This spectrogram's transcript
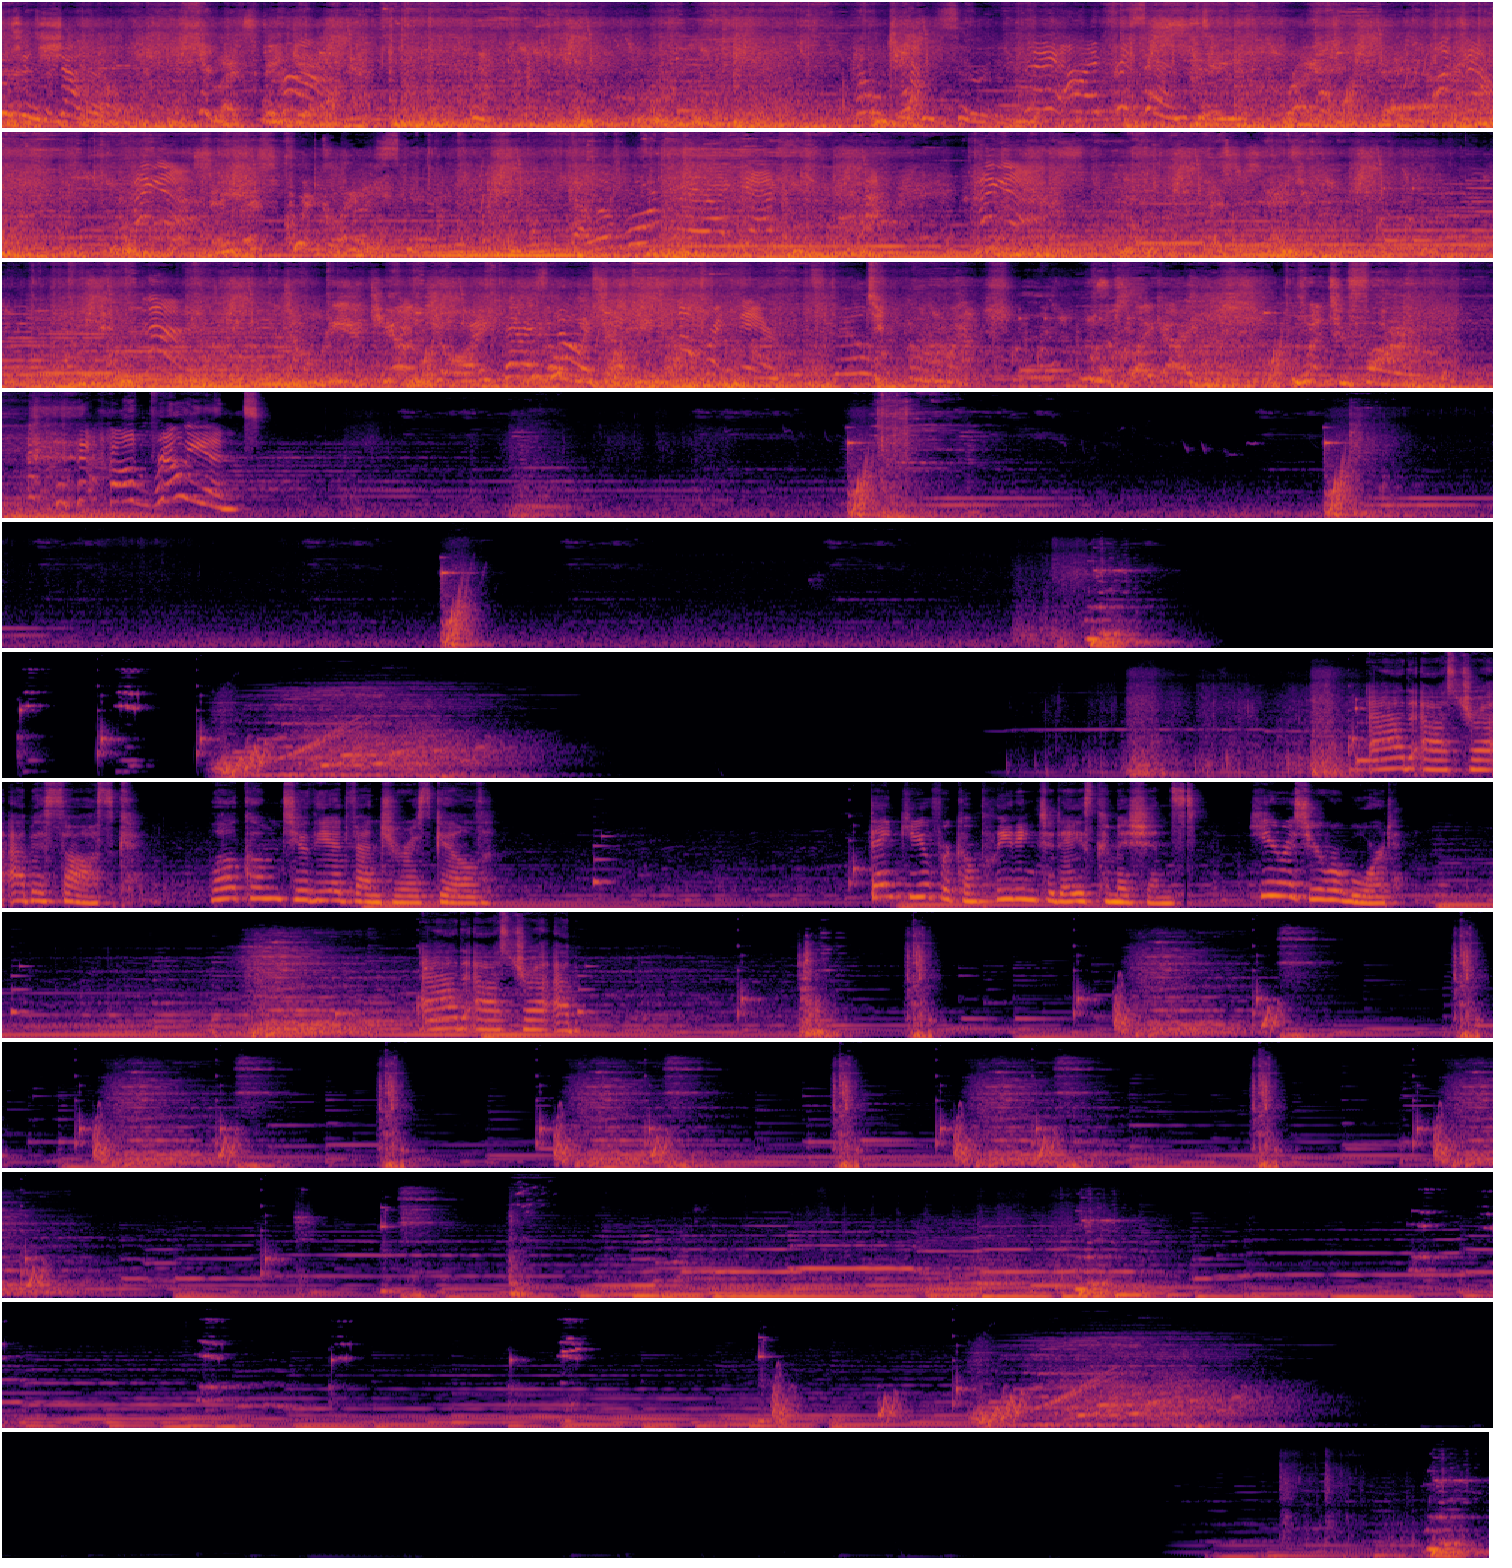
Illusion shattered! Let's begin. May I present? Stay right there. Watch out! Hiya! Let's end this quickly. Fellow warfare, I guess! This is it. Don't be a killjoy. There is no escape! Stop right there! Looks like I went too far. Ad Astra Abyssosque. Welcome to the Adventurers Guild. Thank you for completing today's commissions. Here is your reward. Ad Astra Ab. Mm-hmm.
